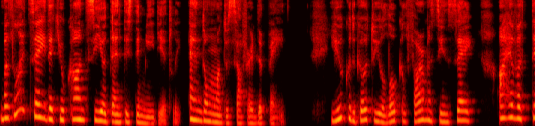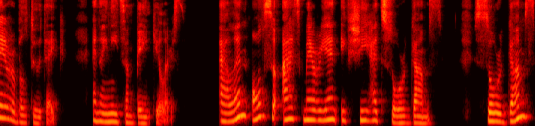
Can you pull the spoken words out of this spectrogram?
But let's say that you can't see your dentist immediately and don't want to suffer the pain. You could go to your local pharmacy and say, I have a terrible toothache and I need some painkillers. Alan also asked Marianne if she had sore gums. Sore gums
